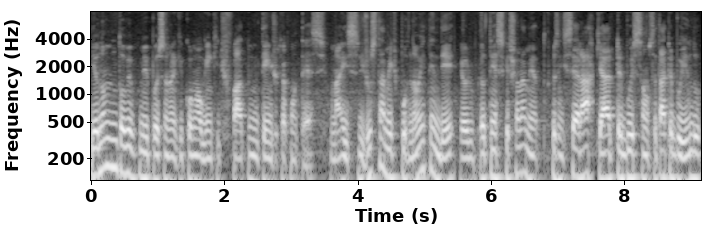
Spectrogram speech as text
E eu não estou me, posicionando aqui como alguém que de fato entende o que acontece, mas justamente por não entender, eu, eu tenho esse questionamento. Tipo assim, será que a atribuição, você está atribuindo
